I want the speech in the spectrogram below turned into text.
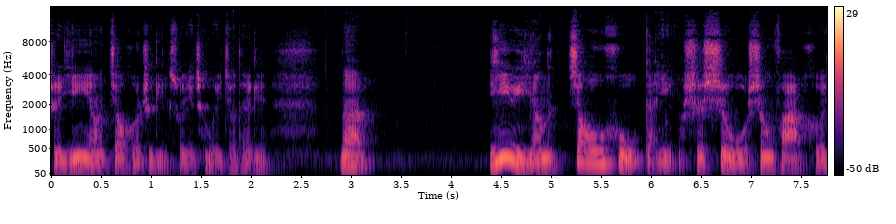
是阴阳交合之力，所以称为交泰令。那阴与阳的交互感应是事物生发和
